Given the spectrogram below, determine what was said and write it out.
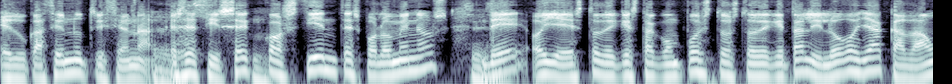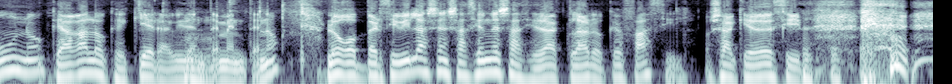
educación nutricional. Es, decir, ser mm. conscientes por lo menos de, oye, esto de qué está compuesto, esto de qué tal, y luego ya cada uno que haga lo que quiera, evidentemente, ¿no? Luego, percibir la sensación de saciedad, claro, qué fácil. O sea, quiero decir,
